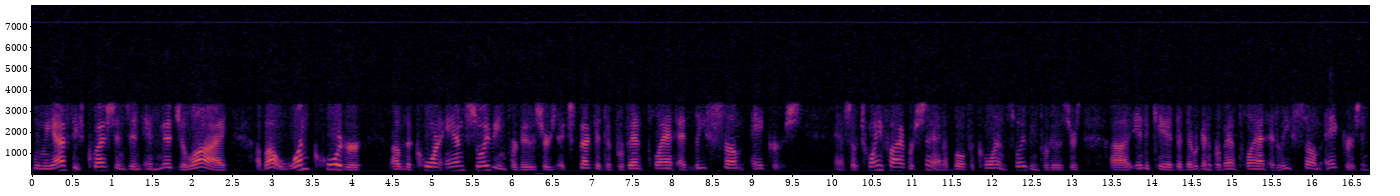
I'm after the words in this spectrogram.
when we asked these questions in, in mid-July, about one quarter of the corn and soybean producers expected to prevent plant at least some acres, and so 25% of both the corn and soybean producers uh, indicated that they were going to prevent plant at least some acres. And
